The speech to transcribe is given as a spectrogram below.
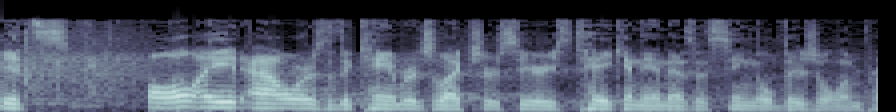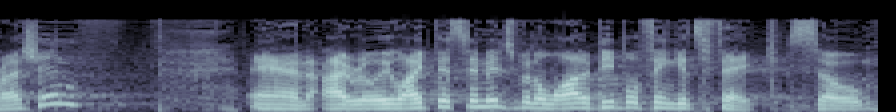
It's all eight hours of the Cambridge Lecture Series taken in as a single visual impression. And I really like this image, but a lot of people think it's fake. So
